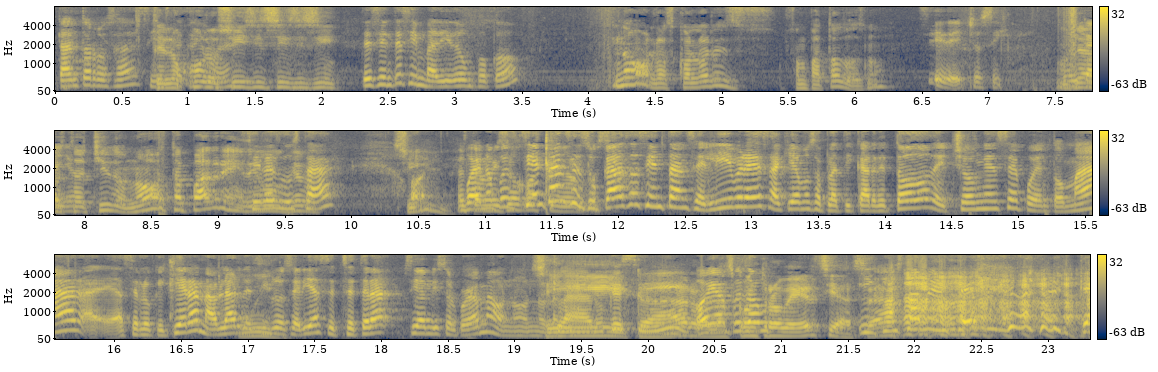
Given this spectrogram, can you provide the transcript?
¿Tanto rosa? Sí, Te lo juro, cañón, ¿eh? sí, sí, sí, sí, sí. ¿Te sientes invadido un poco? No, los colores son para todos, ¿no? Sí, de hecho sí. O Muy sea, cañón. está chido. No, está padre. ¿Sí digo, les gusta? qué- Sí. Bueno, pues siéntanse en su casa, siéntanse libres. Aquí vamos a platicar de todo, de chónguense, pueden tomar, eh, hacer lo que quieran, hablar, decir groserías, etcétera. ¿Sí han visto el programa o no? no Sí, Claro que sí. claro, Oigan, las pues, controversias. Y justamente, qué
